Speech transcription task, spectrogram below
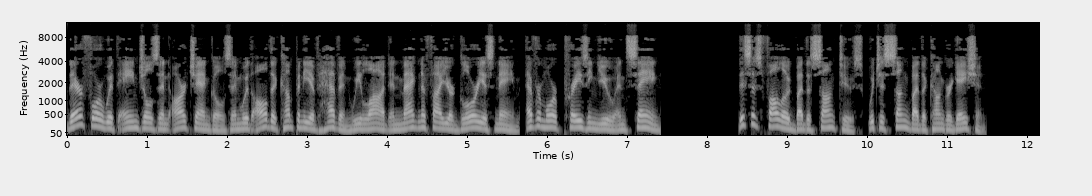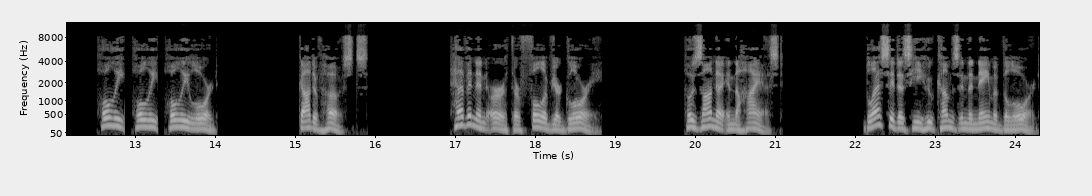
Therefore with angels and archangels and with all the company of heaven we laud and magnify your glorious name, evermore praising you and saying, This is followed by the Sanctus, which is sung by the congregation. Holy, holy, holy Lord, God of hosts. Heaven and earth are full of your glory. Hosanna in the highest. Blessed is he who comes in the name of the Lord.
